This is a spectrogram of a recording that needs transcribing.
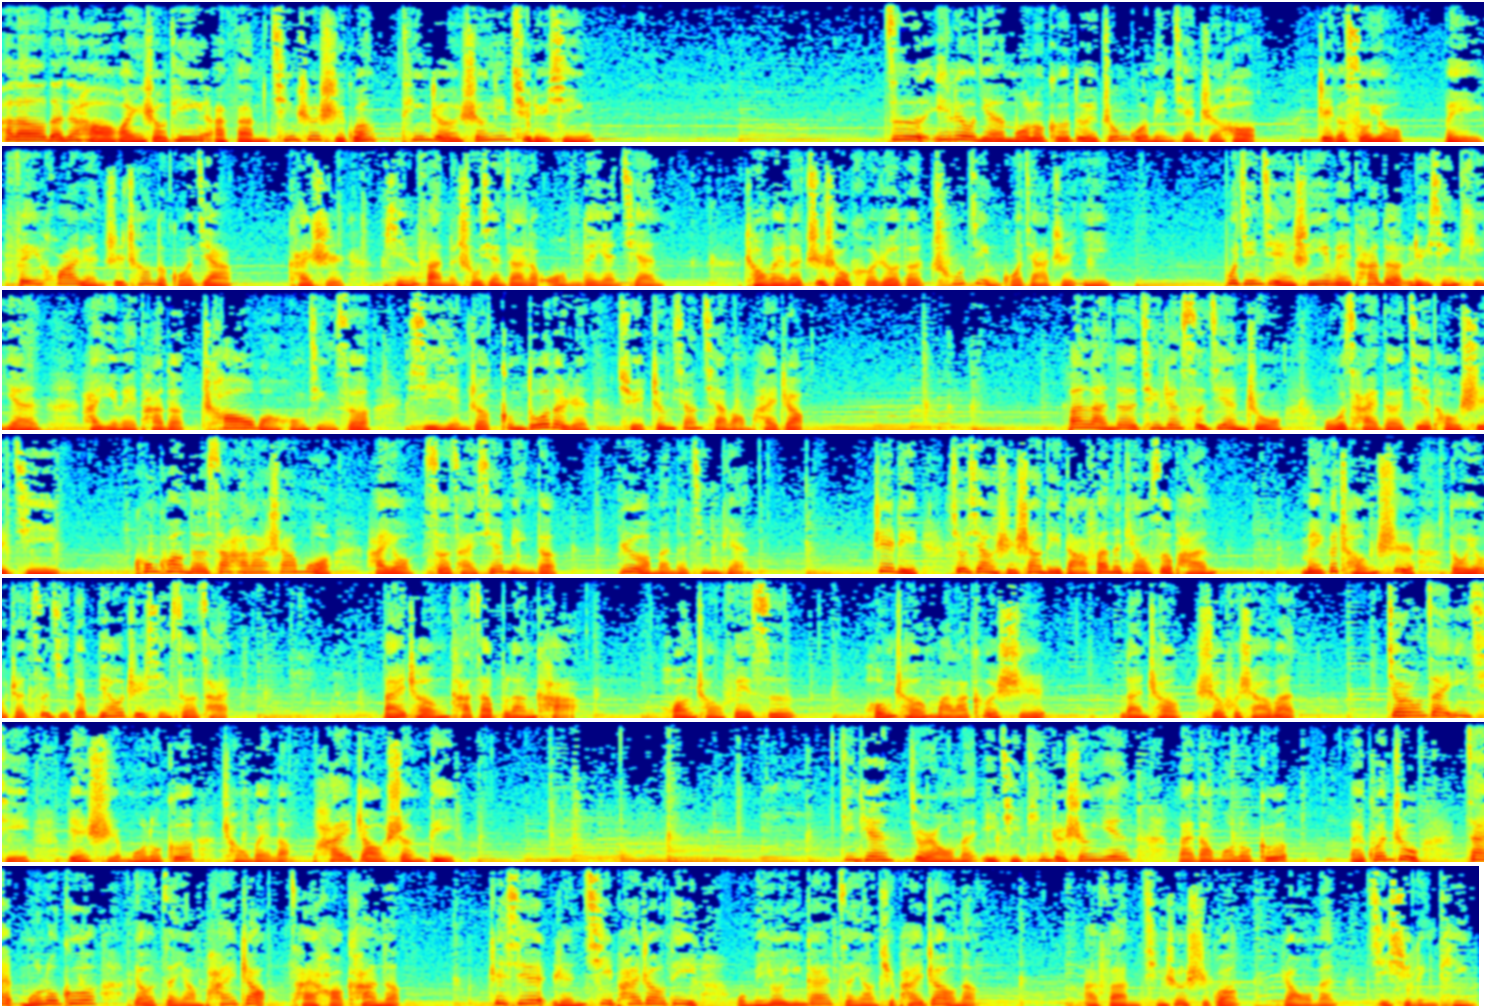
Hello，大家好，欢迎收听 FM 轻奢时光，听着声音去旅行。自一六年摩洛哥对中国免签之后，这个素有“北非花园”之称的国家，开始频繁的出现在了我们的眼前，成为了炙手可热的出境国家之一。不仅仅是因为它的旅行体验，还因为它的超网红景色，吸引着更多的人去争相前往拍照。斑斓的清真寺建筑，五彩的街头市集，空旷的撒哈拉沙漠，还有色彩鲜明的热门的景点，这里就像是上帝打翻的调色盘，每个城市都有着自己的标志性色彩。白城卡萨布兰卡，黄城菲斯，红城马拉克什，蓝城舍夫沙万，交融在一起，便使摩洛哥成为了拍照圣地。今天就让我们一起听着声音来到摩洛哥，来关注在摩洛哥要怎样拍照才好看呢？这些人气拍照地，我们又应该怎样去拍照呢？FM 轻奢时光，让我们继续聆听。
